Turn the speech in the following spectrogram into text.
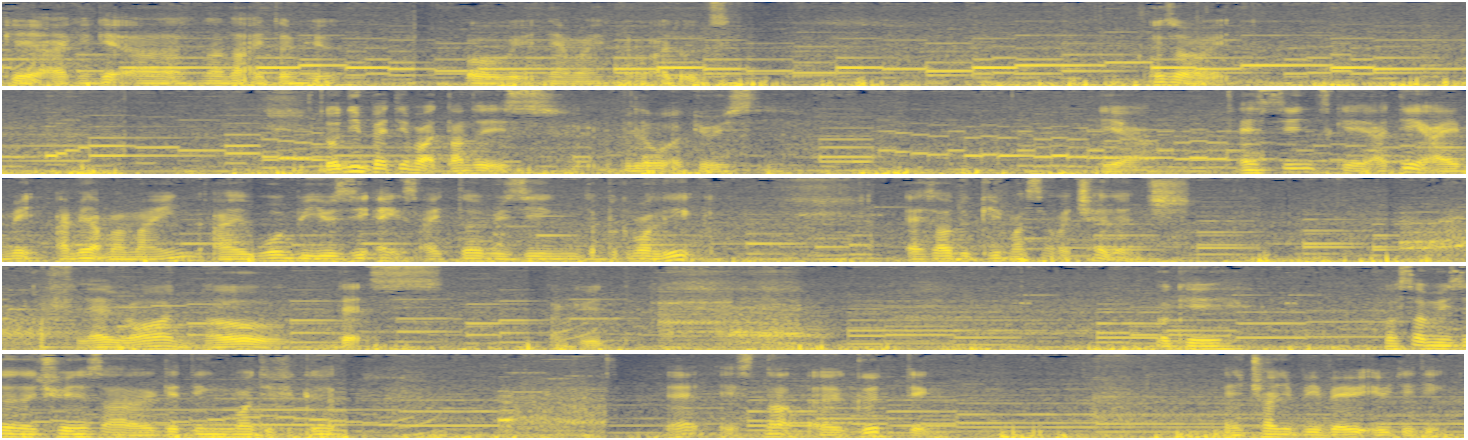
Okay, I can get another item here. Oh wait, never mind. No, I don't. It's alright. The only bad thing about Thunder is below accuracy. Yeah. And since okay, I think I made I made up my mind, I won't be using X item using the Pokemon League. As I to give myself a challenge. A Flareon, oh, that's not good. Okay, for some reason the trainers are getting more difficult. That is not a good thing. And trying to be very irritating.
